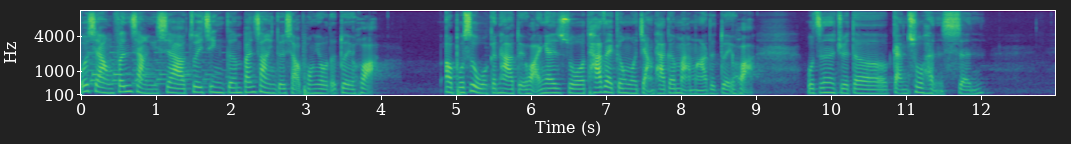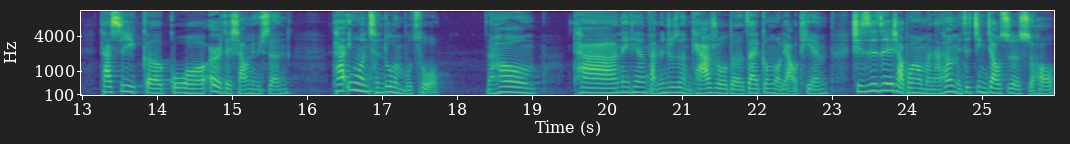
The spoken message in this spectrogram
我想分享一下最近跟班上一个小朋友的对话。哦，不是我跟他的对话，应该是说他在跟我讲他跟妈妈的对话。我真的觉得感触很深。她是一个国二的小女生，她英文程度很不错。然后他那天反正就是很 casual 的在跟我聊天。其实这些小朋友们啊，他们每次进教室的时候，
